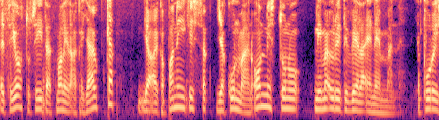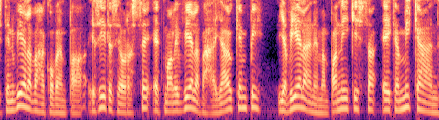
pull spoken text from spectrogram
että se johtui siitä, että mä olin aika jäykkä ja aika paniikissa. Ja kun mä en onnistunut, niin mä yritin vielä enemmän ja puristin vielä vähän kovempaa ja siitä seurasi se, että mä olin vielä vähän jäykempi ja vielä enemmän paniikissa eikä mikään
